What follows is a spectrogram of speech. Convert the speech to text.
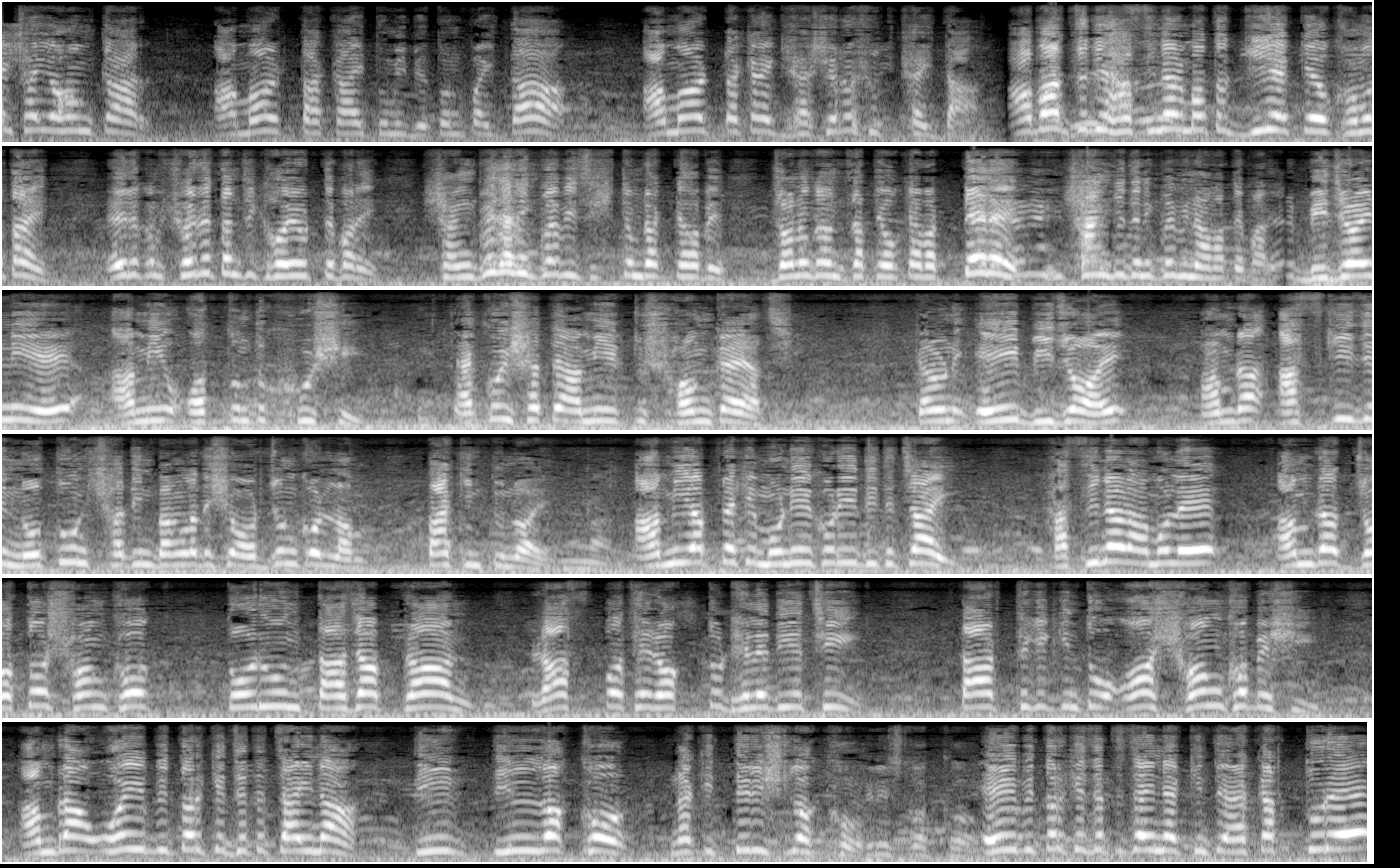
কোথায় সেই অহংকার। আমার টাকায় তুমি বেতন পাইতা আমার টাকায় ঘ্যাসের ওষুধ খাইতা। আবার যদি হাসিনার মতো গিয়ে কেউ ক্ষমতায় এরকম স্বৈরতান্ত্রিক হয়ে উঠতে পারে সাংবিধানিক ভাবে সিস্টেম রাখতে হবে জনগণ যাতে ওকে আবার টেনে সাংবিধানিক ভাবে নামাতে পারে। বিজয় নিয়ে আমি অত্যন্ত খুশি। একই সাথে আমি একটু শঙ্কায় আছি। কারণ এই বিজয় আমরা আজকেই যে নতুন স্বাধীন বাংলাদেশে অর্জন করলাম তা কিন্তু নয়। আমি আপনাকে মনে করিয়ে দিতে চাই হাসিনার আমলে আমরা যত সংখ্যক তরুণ তাজা প্রাণ রাজপথে রক্ত ঢেলে দিয়েছি। তার থেকে কিন্তু অসংখ্য বেশি। আমরা ওই বিতর্কে যেতে চাই না তিন লক্ষ নাকি তিরিশ লক্ষ। এই বিতর্কে যেতে চাই না কিন্তু একাত্তরে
